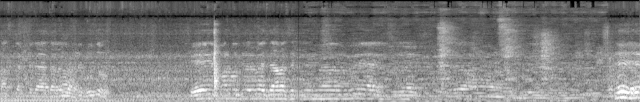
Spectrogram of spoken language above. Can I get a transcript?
পাঁচ লাখ টাকা হ্যাঁ। মানে বুঝো। সে তোমার বলতে পারবে যা আছে এ, এ,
